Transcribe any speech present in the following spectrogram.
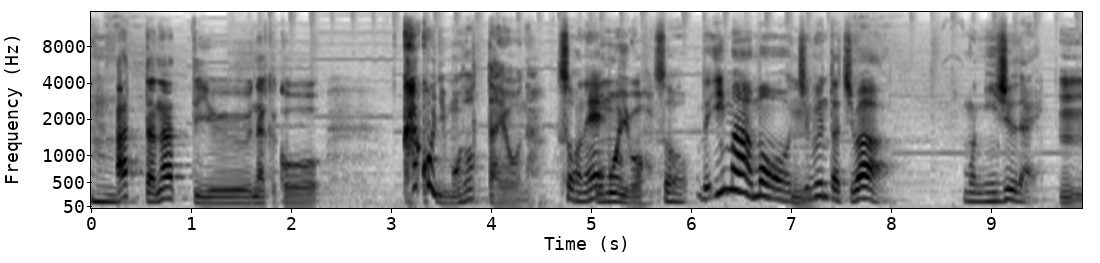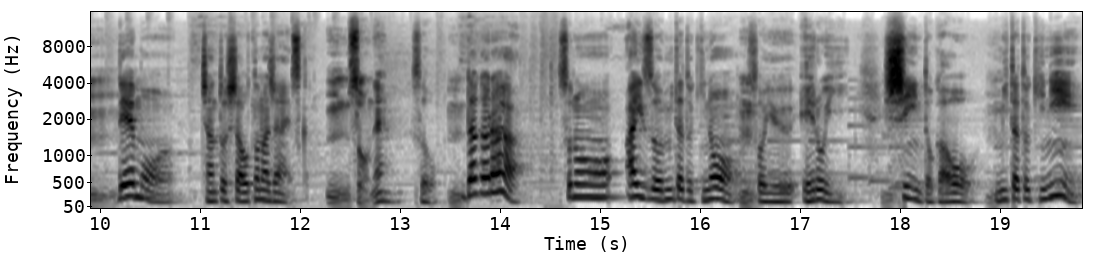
ううん。あったなっていうなんかこう過去に戻ったようなそうね。思いを、そう。で今はもう自分たちはもう20代。うんでもうちゃんとした大人じゃないですか。うん、そうね。そう、うん。だからその合図を見た時のうん。そういうエロいシーンとかを見た時に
